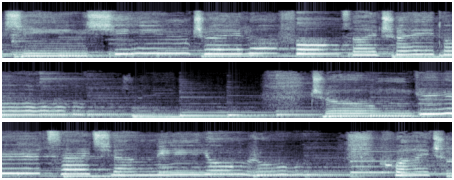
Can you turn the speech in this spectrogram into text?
星星坠落，风在吹动。终于再将你拥入怀中，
